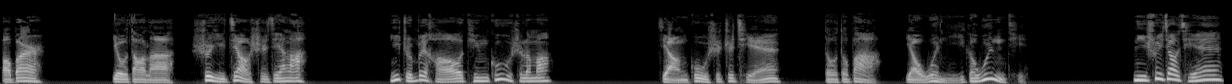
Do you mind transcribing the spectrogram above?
宝贝儿，又到了睡觉时间啦，你准备好听故事了吗？讲故事之前，豆豆爸要问你一个问题：你睡觉前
